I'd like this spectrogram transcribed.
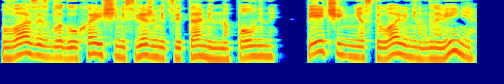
вазы с благоухающими свежими цветами наполнены. Печи не остывали ни на мгновение.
